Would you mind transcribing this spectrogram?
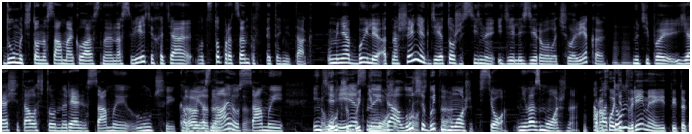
думать, что она самая классная на свете, хотя вот сто процентов это не так. У меня были отношения, где я тоже сильно идеализировала человека. Мгм. Ну, типа, я считала, что он реально самый лучший, кого Да, я да, знаю, да, да. самый Лучше быть не интересный. да, может лучше просто, быть да. не может. Все, невозможно. А Проходит потом, время, и ты так...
